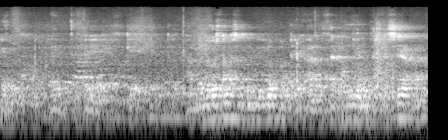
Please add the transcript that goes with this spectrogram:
que, eh, eh, que, que a mí me gusta más entendido porque al hacer dientes de sierra,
